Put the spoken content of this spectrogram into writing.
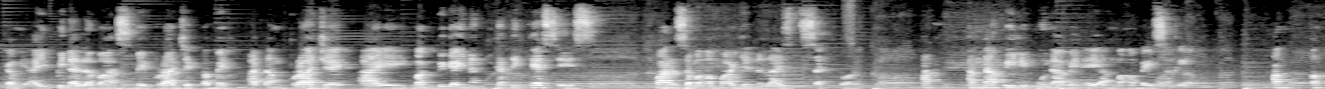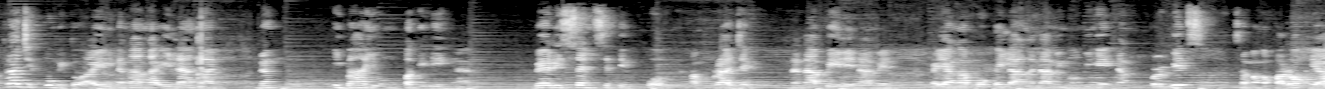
kami ay pinalabas, may project kami. At ang project ay magbigay ng catechesis para sa mga marginalized sector. At ang napili po namin ay ang mga may sakit. Ang, ang project po ito ay nangangailangan ng iba yung pag-iingat. Very sensitive po ang project na napili namin. Kaya nga po kailangan namin humingi ng permits sa mga parokya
